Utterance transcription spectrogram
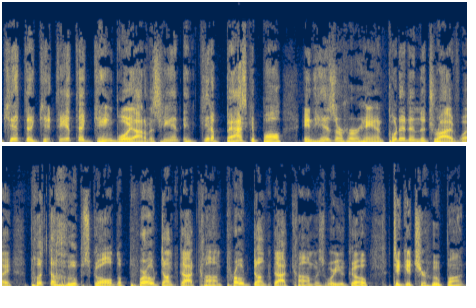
Get the get, get the Game Boy out of his hand and get a basketball in his or her hand. Put it in the driveway. Put the hoops goal to produnk.com. Produnk.com is where you go to get your hoop on.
